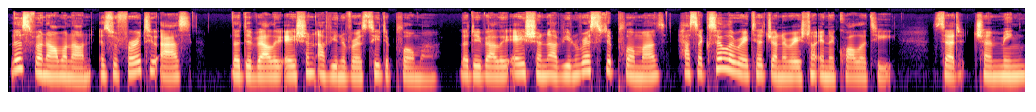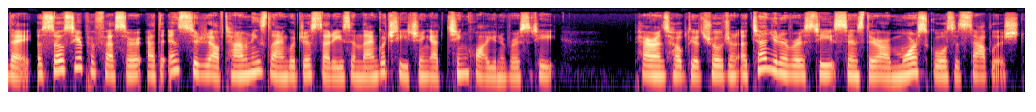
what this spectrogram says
This phenomenon is referred to as the devaluation of university diploma. The devaluation of university diplomas has accelerated generational inequality, said Chen Minglei, associate professor at the Institute of Taiwanese Languages Studies and Language Teaching at Tsinghua University. Parents hope their children attend university since there are more schools established,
